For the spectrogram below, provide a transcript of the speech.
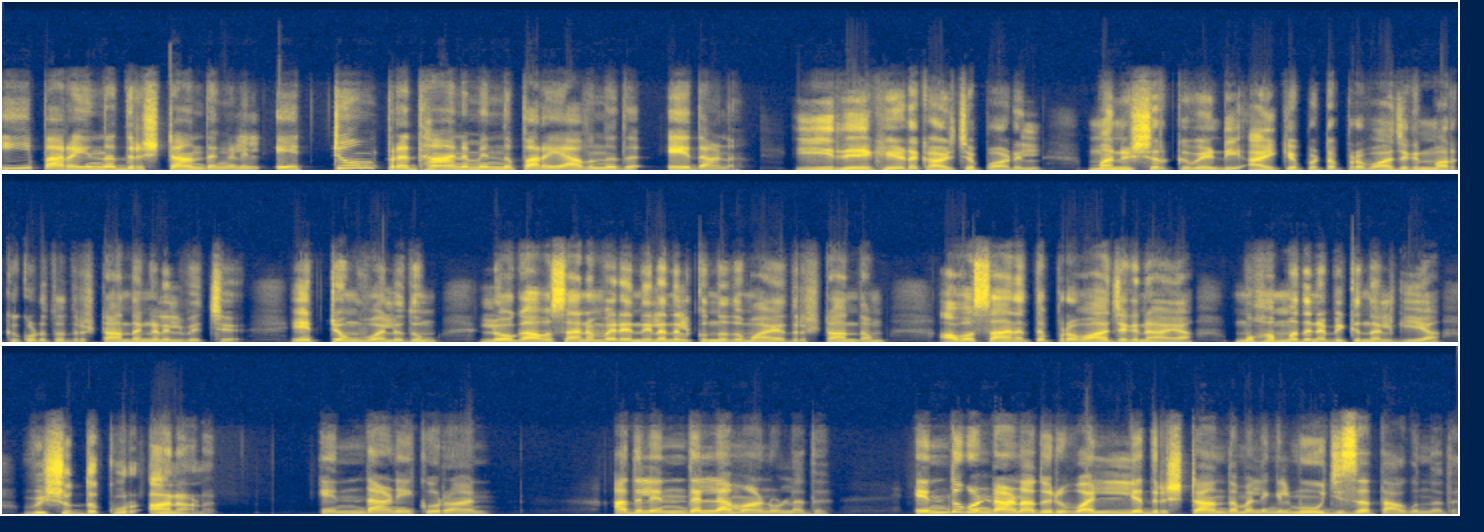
ഈ പറയുന്ന ദൃഷ്ടാന്തങ്ങളിൽ ഏറ്റവും പ്രധാനമെന്ന് പറയാവുന്നത് ഏതാണ്? ഈ രേഖയുടെ കാഴ്ചപ്പാടിൽ മനുഷ്യർക്കു വേണ്ടി അയക്കപ്പെട്ട പ്രവാചകന്മാർക്ക് കൊടുത്ത ദൃഷ്ടാന്തങ്ങളിൽ വെച്ച് ഏറ്റവും വലുതും ലോകാവസാനം വരെ നിലനിൽക്കുന്നതുമായ ദൃഷ്ടാന്തം അവസാനത്തെ പ്രവാചകനായ മുഹമ്മദ് നബിക്ക് നൽകിയ വിശുദ്ധ ഖുർആനാണ്. എന്താണ് ഈ ഖുർആൻ? അതിലെന്തെല്ലാമാണുള്ളത് എന്തുകൊണ്ടാണ് അതൊരു വലിയ ദൃഷ്ടാന്തം അല്ലെങ്കിൽ മൂജിസത്താകുന്നത്?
